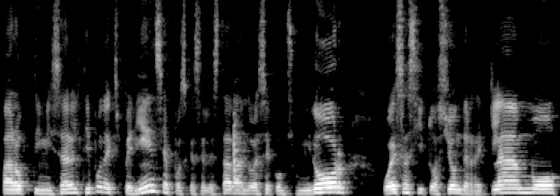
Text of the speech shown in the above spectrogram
para optimizar el tipo de experiencia pues, que se le está dando a ese consumidor o esa situación de reclamo,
